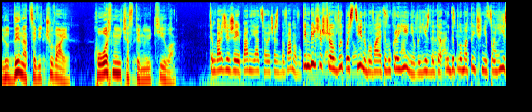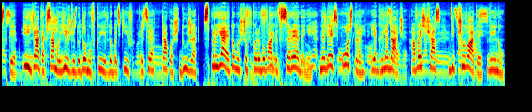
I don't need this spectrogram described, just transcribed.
людина це відчуває кожною частиною тіла. Bardziej, że i pan i ja cały czas bywamy w Тим більше, що ви постійно буваєте в Україні. Ви їздите у дипломатичні І цілий час, поїздки, і я так само їжджу додому в Київ до батьків. І це також дуже сприяє тому, щоб перебувати всередині, не десь осторонь, як глядач, а весь час відчувати війну.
